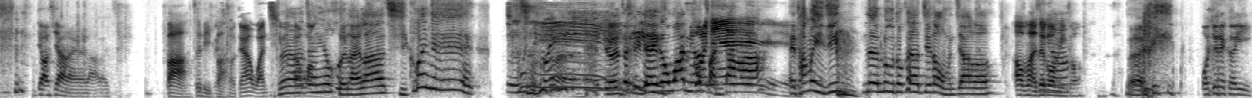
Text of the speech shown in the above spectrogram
掉下来了啦。吧这里吧我，等下玩起对啊，这样又回来啦，奇怪呢。喂，有人在里面一个面。弯没有转到啊。哎，他们已经 那个路都快要接到我们家了。啊，我们还在光明宫。对，我觉得可以。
